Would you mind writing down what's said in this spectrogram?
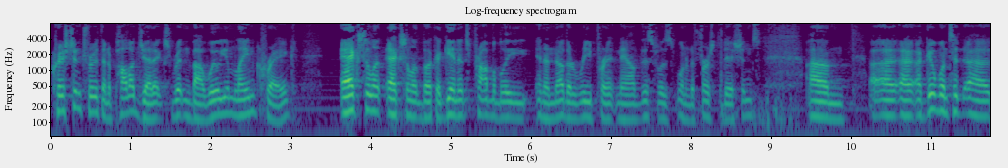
Christian Truth and Apologetics, written by William Lane Craig. Excellent, excellent book. Again, it's probably in another reprint now. This was one of the first editions. Um, a, a, good one to, uh,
